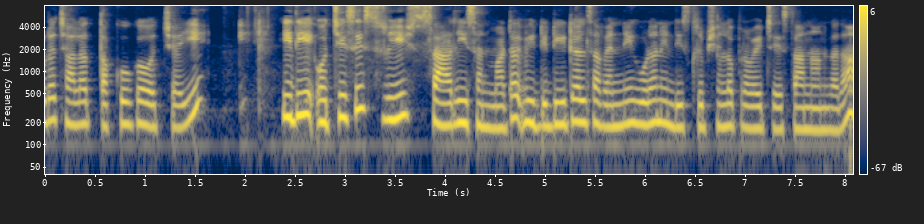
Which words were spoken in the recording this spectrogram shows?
కూడా చాలా తక్కువగా వచ్చాయి. ఇది వచ్చేసి శ్రీ శారీస్ అనమాట. వీటి డీటెయిల్స్ అవన్నీ కూడా నేను డిస్క్రిప్షన్‌లో ప్రొవైడ్ చేస్తాను కదా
